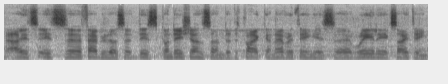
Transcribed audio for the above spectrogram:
Yeah, it's it's uh, fabulous. Uh, these conditions and the track and everything is uh, really exciting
